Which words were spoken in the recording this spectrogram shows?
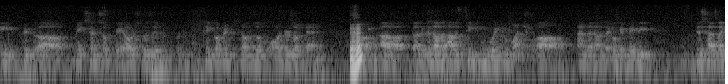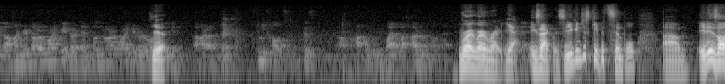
me pick, uh, make sense of payouts was in, to think of it in terms of orders of 10. Mhm. Um, uh, because I was, I was thinking way too much, uh, and then I was like, okay, maybe this has like a hundred dollar market or ten thousand dollar market or one Yeah. million or uh, like two thousand. Because uh, how, why, why, I don't know that. Right, right, right. Yeah, exactly. So you can just keep it simple. Um, it is all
